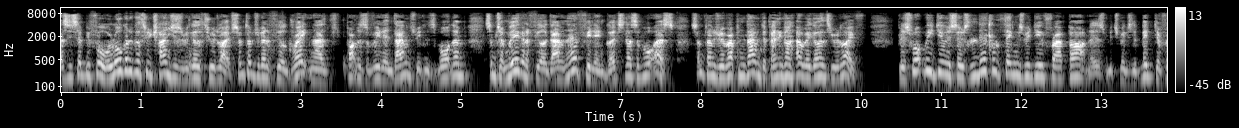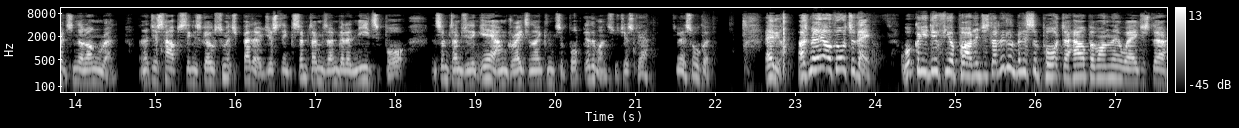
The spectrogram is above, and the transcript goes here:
as I said before, we're all going to go through challenges as we go through life. Sometimes we're going to feel great and our partners are feeling down so we can support them. Sometimes we're going to feel down and they're feeling good so they'll support us. Sometimes we're up and down depending on how we're going through life. But it's what we do is those little things we do for our partners which makes a big difference in the long run. And that just helps things go so much better. Just think sometimes I'm going to need support and sometimes you think, yeah, I'm great and I can support the other ones. So just, yeah, so it's all good. There we go. That's my little thought today. What can you do for your partner? Just a little bit of support to help them on their way. Just to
